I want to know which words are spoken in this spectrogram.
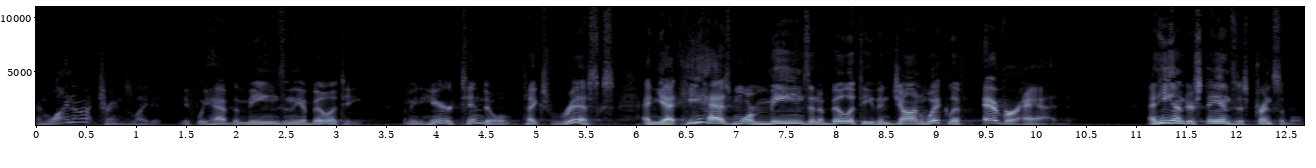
And why not translate it if we have the means and the ability? I mean, here Tyndale takes risks, and yet he has more means and ability than John Wycliffe ever had. And he understands this principle.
